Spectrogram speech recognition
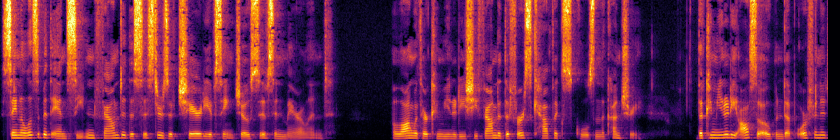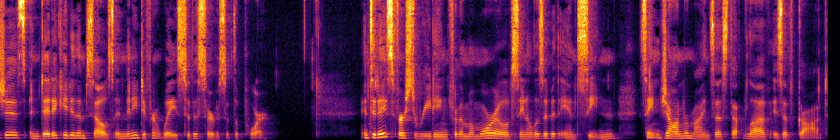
St. Elizabeth Ann Seton founded the Sisters of Charity of St. Joseph's in Maryland. Along with her community, she founded the first Catholic schools in the country. The community also opened up orphanages and dedicated themselves in many different ways to the service of the poor. In today's first reading for the memorial of St. Elizabeth Ann Seton, St. John reminds us that love is of God.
